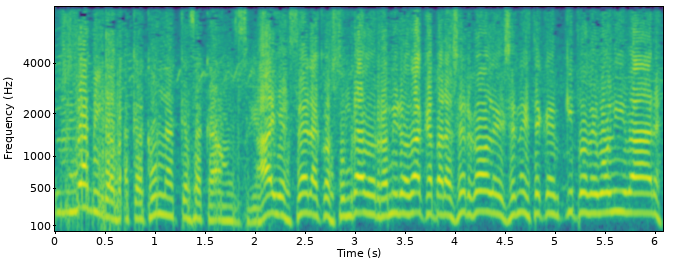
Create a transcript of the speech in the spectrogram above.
Ramiro Vaca con la casaca 11. Ahí está el acostumbrado Ramiro Daca para hacer goles en este equipo de Bolívar.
